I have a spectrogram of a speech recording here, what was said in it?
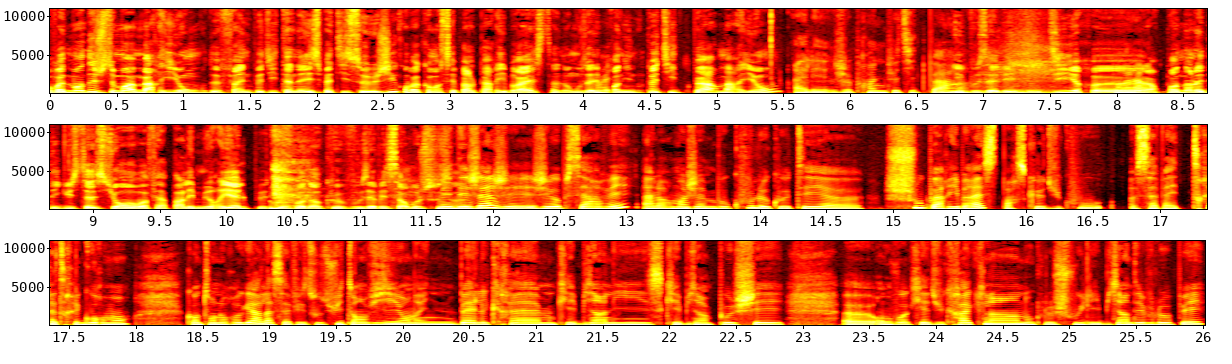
On va demander justement à Marion de faire une petite analyse pâtissologique. On va commencer par le Paris-Brest. Donc vous allez prendre une petite part, Marion. Allez, je prends une petite part. Et vous allez nous dire. Euh, alors pendant la dégustation, on va faire parler Muriel plutôt, pendant que vous avez ça bouche. Mais ça. déjà, j'ai observé. Alors moi, j'aime beaucoup le côté euh, chou Paris-Brest parce que du coup, ça va être très très gourmand. Quand on le regarde, là, ça fait tout de suite envie. On a une belle crème qui est bien lisse, qui est bien pochée. Euh, on voit qu'il y a du craquelin, donc le chou, il est bien développé.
